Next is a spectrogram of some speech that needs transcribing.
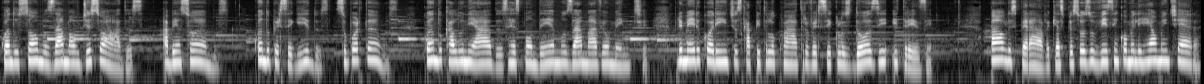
Quando somos amaldiçoados, abençoamos. Quando perseguidos, suportamos. Quando caluniados, respondemos amavelmente. 1 Coríntios capítulo 4, versículos 12 e 13. Paulo esperava que as pessoas o vissem como ele realmente era,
